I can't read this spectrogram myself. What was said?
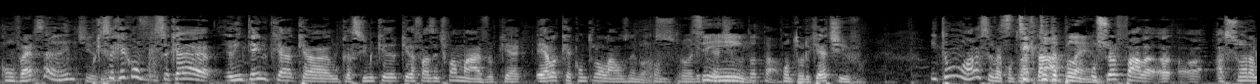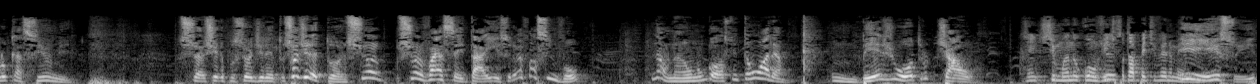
Conversa antes. Porque né? você quer, você quer. Eu entendo que a, que a Lucasfilm queria, queria fazer tipo a Marvel, que é ela quer controlar os negócios. Controle Sim. criativo total. Controle criativo. Então, na hora que você vai Stick contratar, to the plan. o senhor fala, a, a, a senhora Lucasfilm, o senhor chega pro senhor diretor, senhor diretor, o senhor, o senhor vai aceitar isso? Ele vai falar assim, vou. Não, não, não gosto. Então, olha, um beijo, outro, tchau. A gente te manda o convite pro tapete vermelho. E isso, e,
